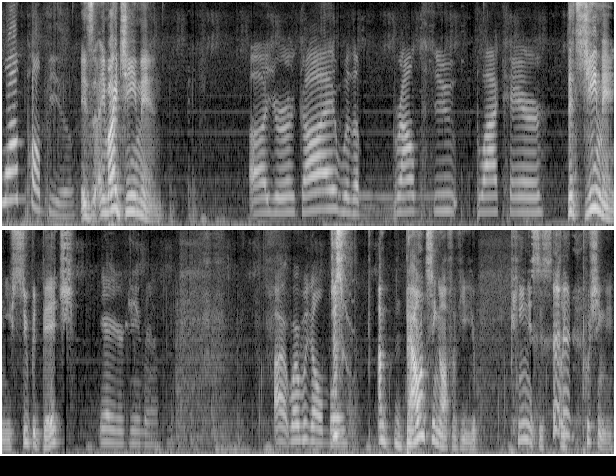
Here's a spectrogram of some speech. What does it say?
one pump you. is am I G-Man? Uh, you're a guy with a brown suit, black hair. That's G-Man, you stupid bitch. Yeah, you're G-man. Alright, where we going, boys? Just, I'm bouncing off of you. Your penis is like pushing me.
